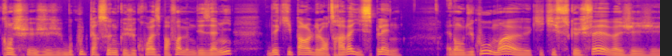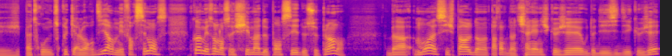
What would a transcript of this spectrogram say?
quand je, beaucoup de personnes que je croise, parfois même des amis, dès qu'ils parlent de leur travail, ils se plaignent. Et donc du coup, moi, euh, qui kiffe ce que je fais, bah, j'ai pas trop de trucs à leur dire, mais forcément, comme ils sont dans ce schéma de pensée de se plaindre, bah moi, si je parle par exemple d'un challenge que j'ai ou de des idées que j'ai,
